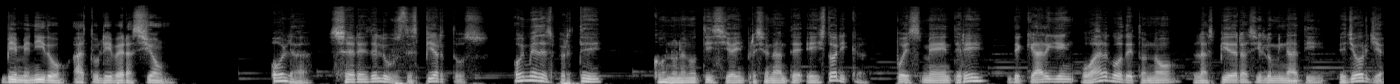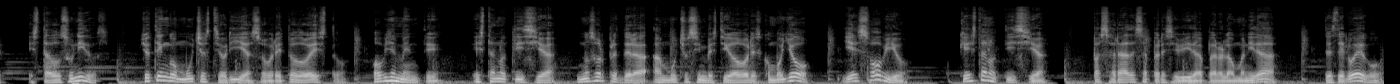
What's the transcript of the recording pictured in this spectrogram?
Bienvenido a tu liberación. Hola, seres de luz despiertos. Hoy me desperté con una noticia impresionante e histórica, pues me enteré de que alguien o algo detonó las piedras Illuminati de Georgia, Estados Unidos. Yo tengo muchas teorías sobre todo esto. Obviamente, esta noticia no sorprenderá a muchos investigadores como yo, y es obvio que esta noticia pasará desapercibida para la humanidad. Desde luego,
